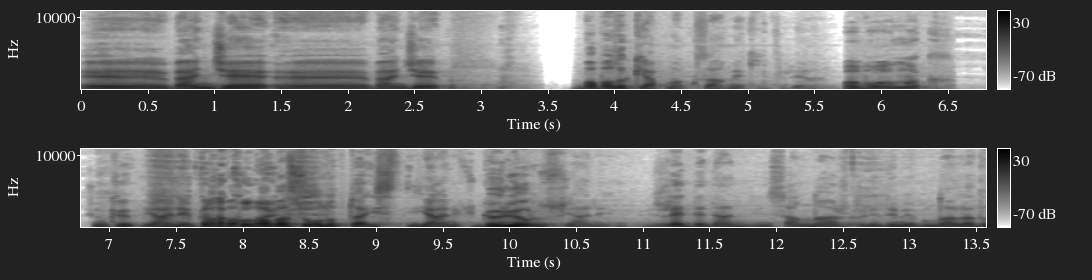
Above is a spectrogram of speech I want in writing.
e, bence e, bence babalık yapmak zahmetlidir yani. Baba olmak Çünkü yani Daha baba- kolaymış. babası olup da ist- yani görüyoruz yani reddeden insanlar öyle değil mi? Bunlarla da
